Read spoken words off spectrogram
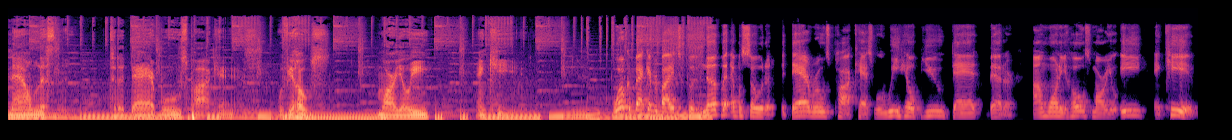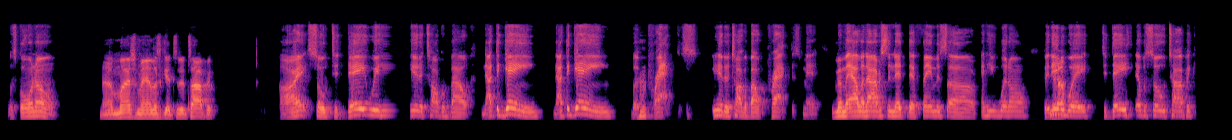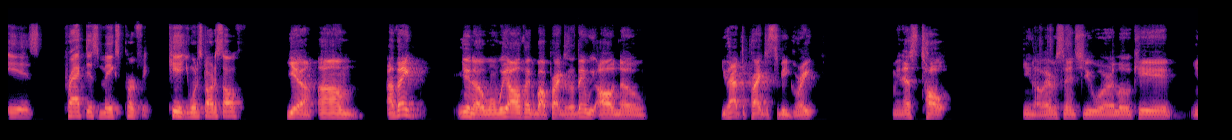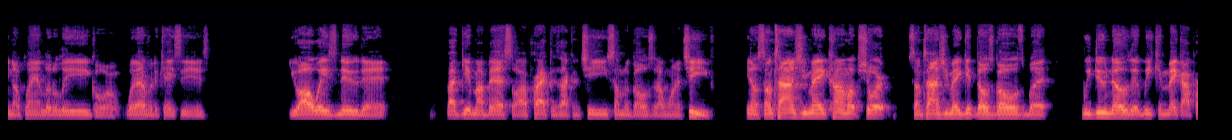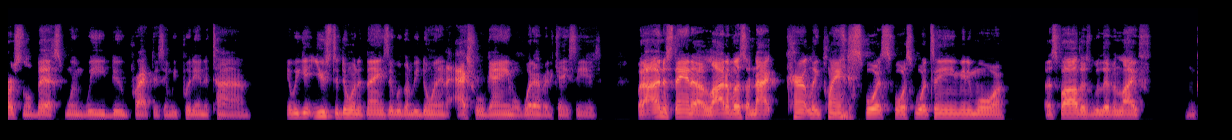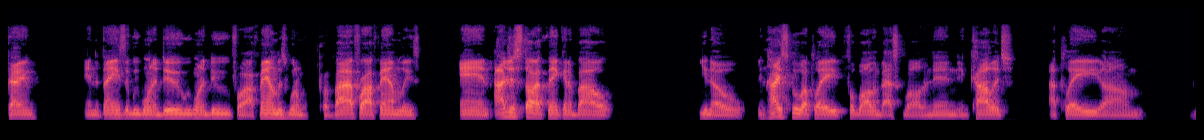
now listening to the Dad Rules Podcast with your hosts, Mario E. and Kidd. Welcome back, everybody, to another episode of the Dad Rules Podcast where we help you dad better. I'm one of your hosts, Mario E. and Kidd. What's going on? Not much, man. Let's get to the topic. All right. So today we're here to talk about not the game, not the game, but practice. We're here to talk about practice, man. Remember Allen Iverson, that that famous uh and he went on. But Yeah. anyway, today's episode topic is practice makes perfect. Kidd, you want to start us off? Yeah. Um, I think, you know, when we all think about practice, I think we all know you have to practice to be great. I mean, that's taught, you know, ever since you were a little kid, you know, playing little league or whatever the case is. You always knew that if I give my best or I practice, I can achieve some of the goals that I want to achieve. You know, sometimes you may come up short, sometimes you may get those goals, but we do know that we can make our personal best when we do practice and we put in the time and we get used to doing the things that we're going to be doing in an actual game or whatever the case is. But I understand that a lot of us are not currently playing the sports for a sport team anymore. As fathers, we live in life, okay? And the things that we want to do, we want to do for our families, we want to provide for our families. And I just started thinking about you know, in high school I played football and basketball, and then in college I played um,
